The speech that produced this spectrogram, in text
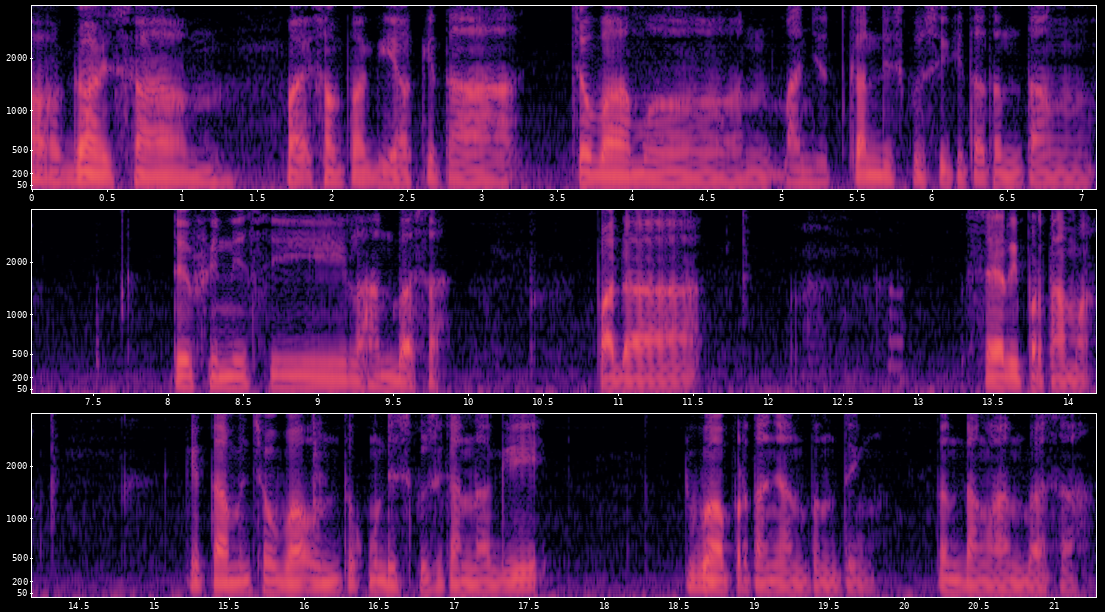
Uh, guys, um, baik selamat pagi ya. Kita coba melanjutkan diskusi kita tentang definisi lahan basah pada seri pertama. Kita mencoba untuk mendiskusikan lagi dua pertanyaan penting tentang lahan basah.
